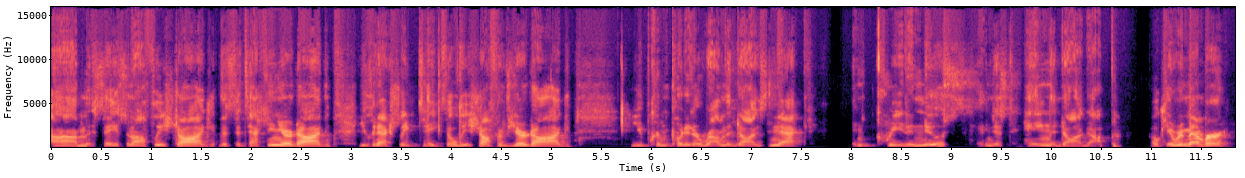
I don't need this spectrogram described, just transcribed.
um, say it's an off leash dog that's attacking your dog, you can actually take the leash off of your dog. You can put it around the dog's neck and create a noose and just hang the dog up. Okay, remember,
